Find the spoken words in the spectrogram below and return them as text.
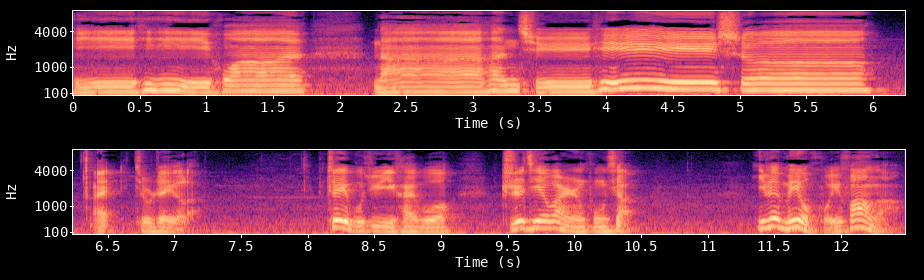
一幻难取舍。哎，就是这个了。这部剧一开播，直接万人空巷，因为没有回放啊。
